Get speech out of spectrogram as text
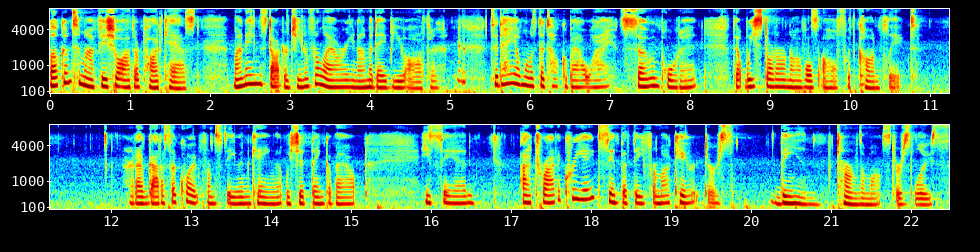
Welcome to my official author podcast. My name is Dr. Jennifer Lowry, and I'm a debut author. Today, I want us to talk about why it's so important that we start our novels off with conflict. All right, I've got us a quote from Stephen King that we should think about. He said, I try to create sympathy for my characters, then turn the monsters loose.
